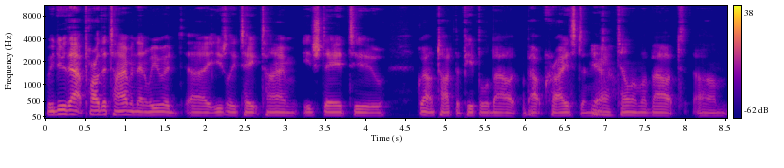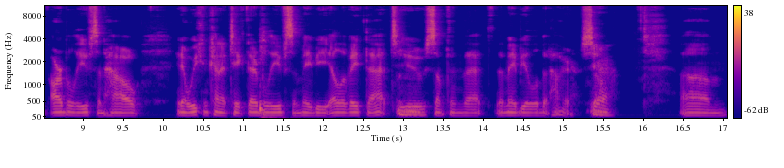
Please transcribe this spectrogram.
we do that part of the time. And then we would, uh, usually take time each day to, go out and talk to people about about Christ and Yeah. tell them about um, our beliefs and how you know we can kind of take their beliefs and maybe elevate that to Mhm. something that that may be a little bit higher. So, yeah, um,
